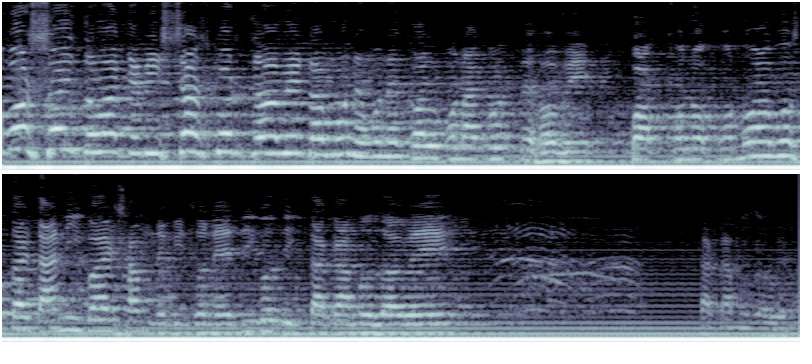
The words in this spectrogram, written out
অবশ্যই তোমাকে বিশ্বাস করতে হবে, এটা মনে মনে কল্পনা করতে হবে। কখনো কোনো অবস্থায় ডানি বায় সামনে পিছনে এদিক ওদিক তাকানো যাবে। তাকানো যাবে না।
